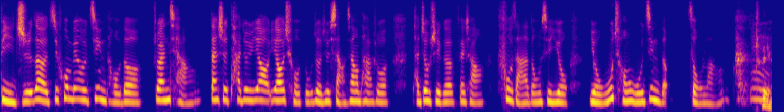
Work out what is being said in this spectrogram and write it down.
笔直的、几乎没有尽头的砖墙，但是他就要要求读者去想象，他说它就是一个非常复杂的东西，有有无穷无尽的。走廊，对，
